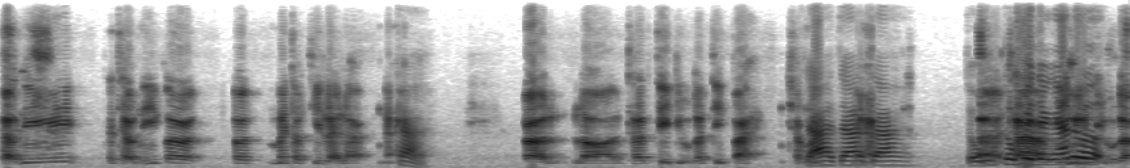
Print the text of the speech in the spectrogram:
แถวนี้แถวนี้ก็ก็ไม่ต้องคิดอะไรแล้วนะค่ะ ก็รอถ้าติดอยู่ก็ติดไปใช่ไหมจ้าจ้านะจ้าจงอ่จงเป็นอย่างนั้นเถอะถ้ามียู่ก็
